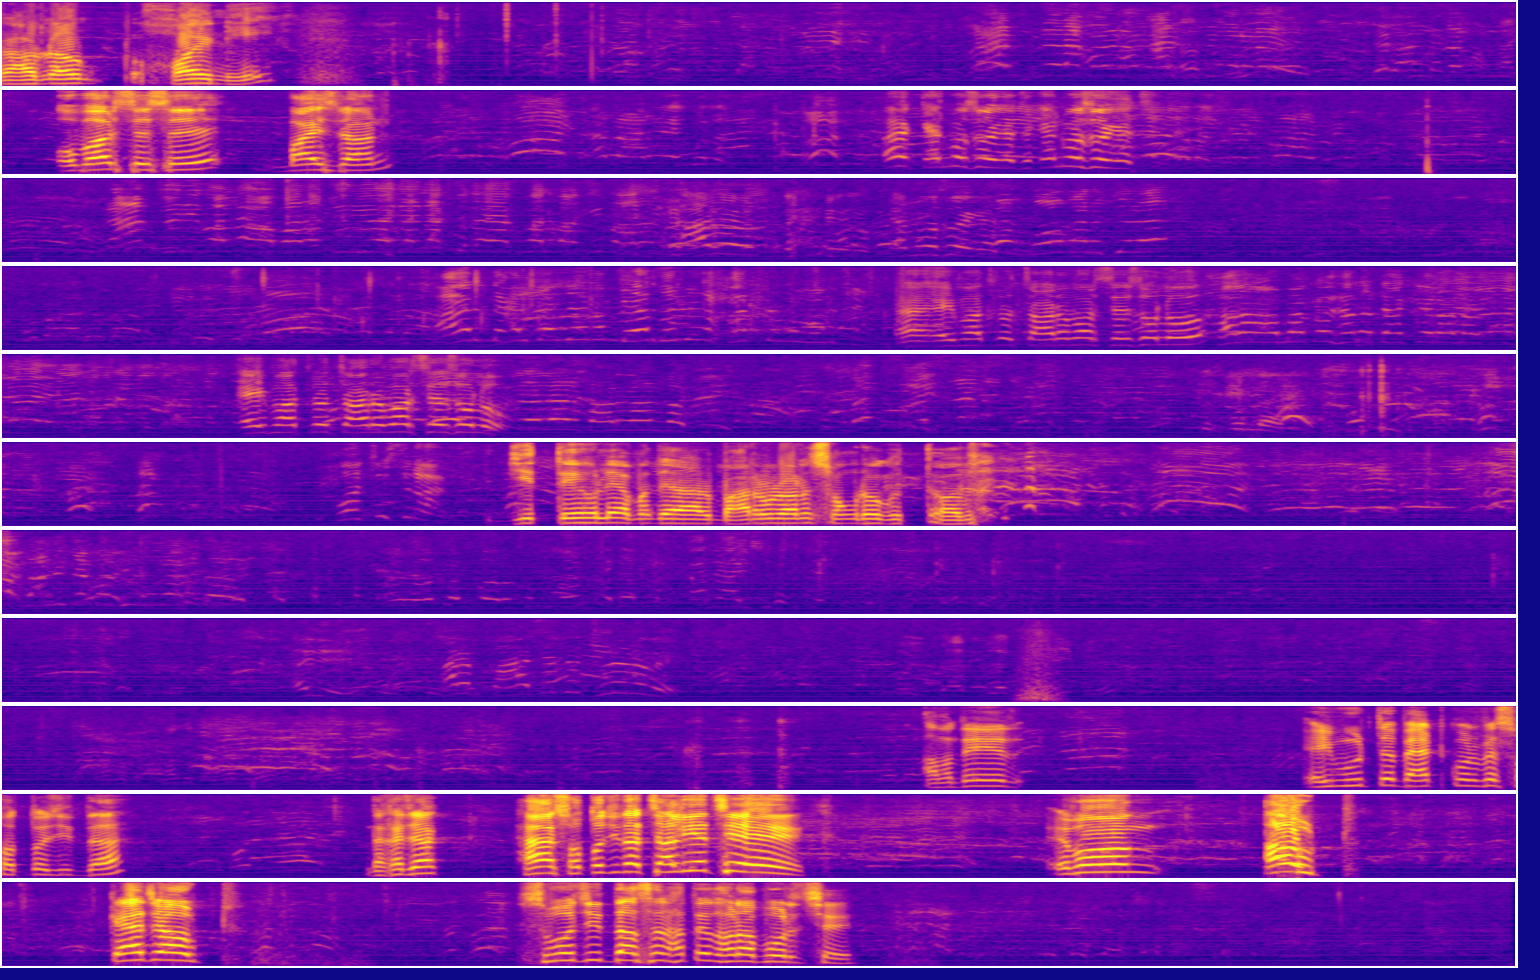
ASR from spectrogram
রান আউট হয়নি। ওভার শেষে বাইশ রান। হয়ে গেছে, ক্যানভাস হয়ে গেছে। হ্যাঁ এইমাত্র চার ওভার শেষ হলো। এইমাত্র চার ওভার শেষ হলো। জিততে হলে আমাদের আর বারো রান সংগ্রহ করতে হবে। আমাদের এই মুহূর্তে ব্যাট করবে সত্যজিৎ দা। দেখা যাক। হ্যাঁ সত্যজিৎ চালিয়েছে। এবং আউট ক্যাচ আউট শুভজিৎ দাসের হাতে ধরা পড়ছে।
